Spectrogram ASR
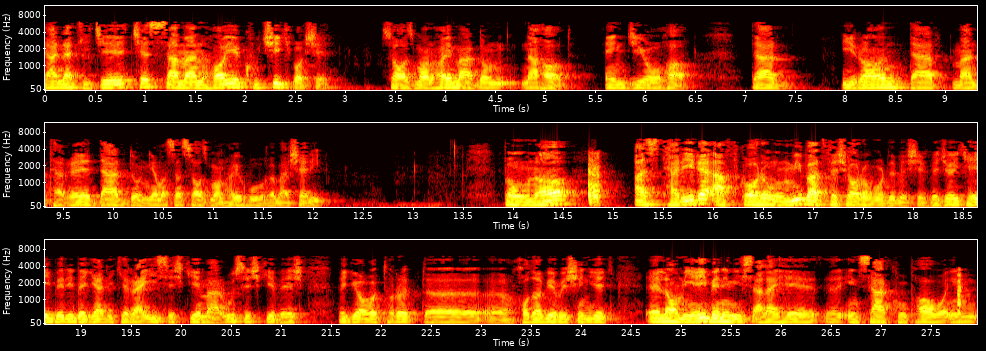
در نتیجه چه سمنهای کوچیک باشه. سازمانهای مردم نهاد NGO ها در ایران در منطقه در دنیا مثلا سازمانهای حقوق بشری. به اونا از طریق افکار عمومی باید فشار آورده بشه. به جایی که هی بری بگردی که رئیسش کیه مرعوسش کیه بهش بگی آقا تو رو خدا بیا بشین یک اعلامیه بنویس علیه این سرکوب ها و این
